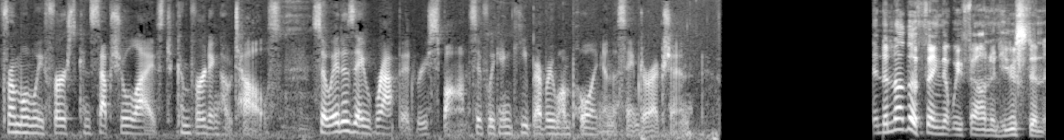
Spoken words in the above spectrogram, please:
from when we first conceptualized converting hotels. So it is a rapid response if we can keep everyone pulling in the same direction. And another thing that we found in Houston,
